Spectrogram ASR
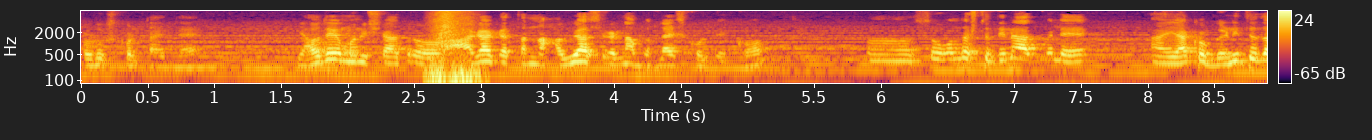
ತೊಡಗಿಸ್ಕೊಳ್ತಾ ಇದ್ದೆ ಯಾವುದೇ ಮನುಷ್ಯ ಆದರೂ ಆಗಾಗ ತನ್ನ ಹವ್ಯಾಸಗಳನ್ನ ಬದಲಾಯಿಸ್ಕೊಳ್ಬೇಕು. ಸೊ ಒಂದಷ್ಟು ದಿನ ಆದಮೇಲೆ ಯಾಕೋ ಗಣಿತದ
